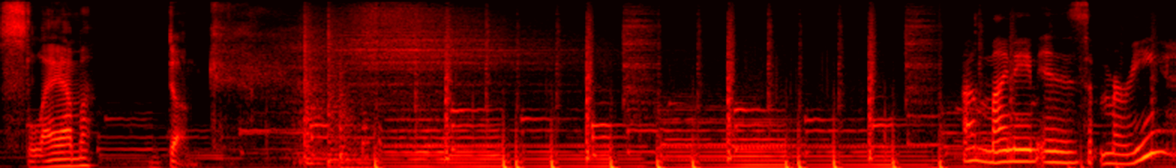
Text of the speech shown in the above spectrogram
Slam dunk. Um, my name is Marie,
